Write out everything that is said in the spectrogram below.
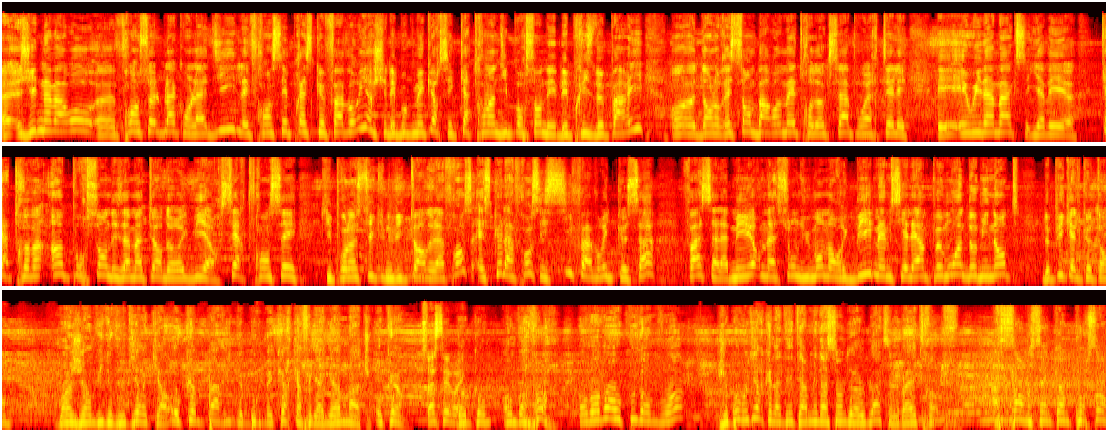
Euh, Gilles Navarro, euh, All Black, on l'a dit, les Français presque favoris. hein, chez les bookmakers, c'est 90% des, prises de paris. Euh, dans le récent baromètre Odoxa pour RTL et, Winamax, il y avait euh, 81% des amateurs de rugby, alors certes français, qui pronostiquent une victoire de la France. Est-ce que la France est si favorite que ça face à la meilleure nation du monde en rugby, même si elle est un peu moins dominante depuis quelques temps? Moi, j'ai envie de vous dire qu'il n'y a aucun pari de bookmaker qui a fait gagner un match. Aucun. Ça, c'est vrai. Donc, on, on va voir, on va voir au coup d'envoi. Je peux vous dire que la détermination de All Blacks, elle va être à 150%.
